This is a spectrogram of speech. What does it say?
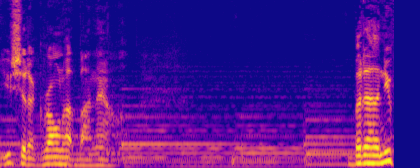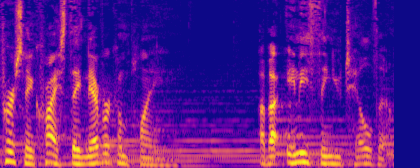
You should have grown up by now. But a new person in Christ, they never complain about anything you tell them.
